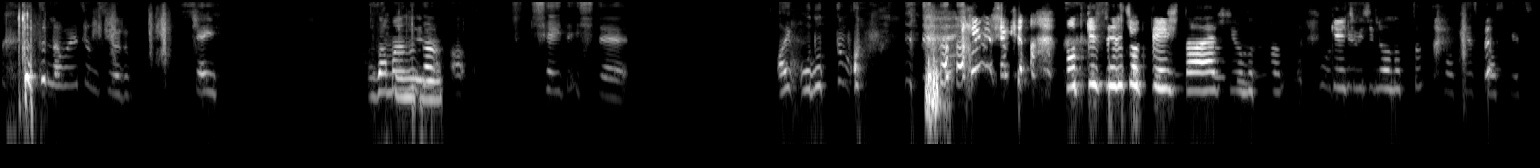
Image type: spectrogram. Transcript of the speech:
Hatırlamaya çalışıyorum. Şey zamanında Şeydi işte ay unuttum. Podcastleri çok değişti. Her şeyi. Podcast, Geçmişini unuttun. podcast, podcast.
